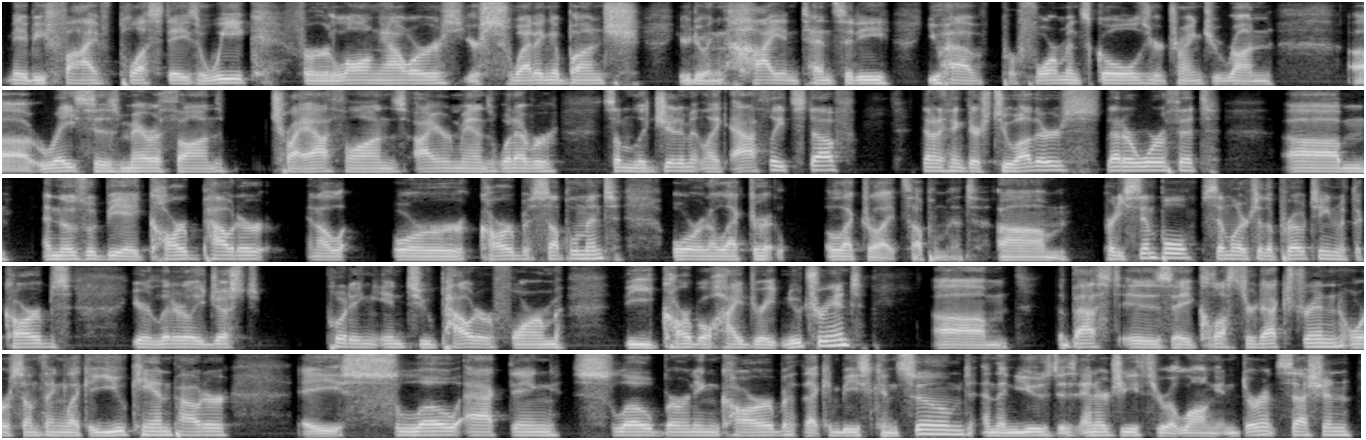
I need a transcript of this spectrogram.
maybe five plus days a week for long hours. You're sweating a bunch. You're doing high intensity. You have performance goals. You're trying to run uh, races, marathons, triathlons, Ironmans, whatever, some legitimate like athlete stuff. Then I think there's two others that are worth it. Um, and those would be a carb powder and a, or carb supplement or an electro, electrolyte supplement. Um, pretty simple, similar to the protein with the carbs. You're literally just putting into powder form the carbohydrate nutrient. Um, the best is a cluster dextrin or something like a UCAN powder, a slow acting, slow burning carb that can be consumed and then used as energy through a long endurance session.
